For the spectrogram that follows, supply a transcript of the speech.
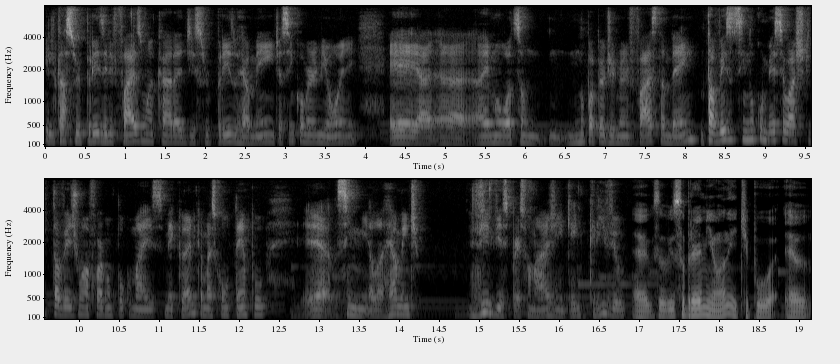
ele tá surpreso, ele faz uma cara de surpreso realmente, assim como a Hermione. É, a, a, Emma Watson no papel de Hermione faz também. Talvez assim, no começo eu acho que talvez de uma forma um pouco mais mecânica, mas com o tempo, é, assim, ela realmente vive esse personagem, que é incrível. É, eu vi sobre a Hermione, tipo, eu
